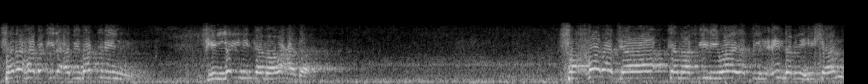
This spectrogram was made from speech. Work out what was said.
فذهب إلى أبي بكر في الليل كما وعد فخرج كما في رواية عند ابن هشام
